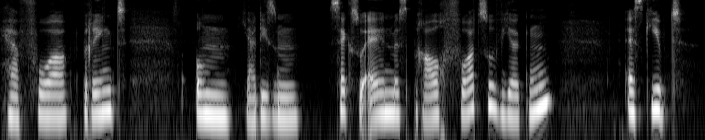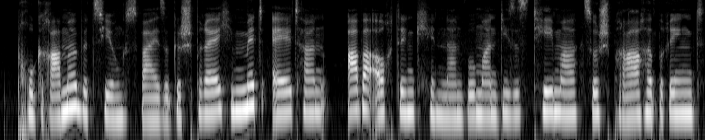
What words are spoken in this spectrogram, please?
hervorbringt, um ja diesem sexuellen Missbrauch vorzuwirken. Es gibt Programme beziehungsweise Gespräche mit Eltern aber auch den Kindern, wo man dieses Thema zur Sprache bringt,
